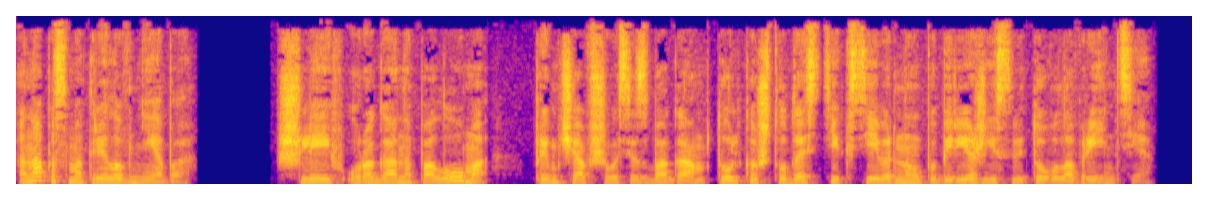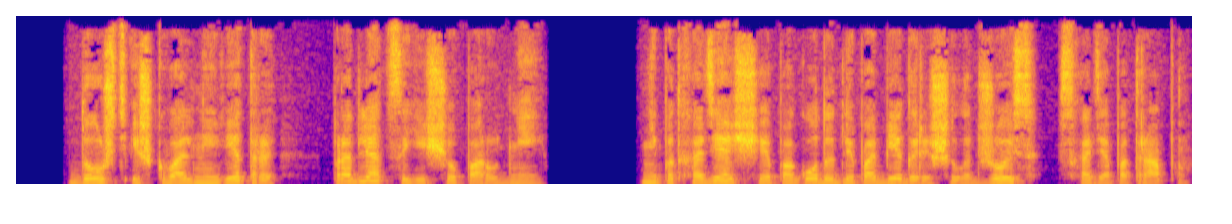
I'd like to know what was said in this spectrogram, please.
Она посмотрела в небо. Шлейф урагана Палома, примчавшегося с богам, только что достиг северного побережья Святого Лаврентия. Дождь и шквальные ветры продлятся еще пару дней. Неподходящая погода для побега, решила Джойс, сходя по трапу.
